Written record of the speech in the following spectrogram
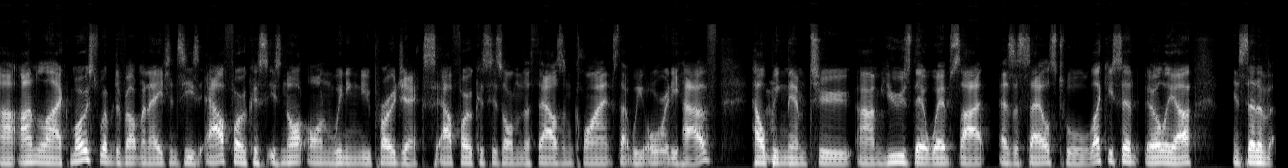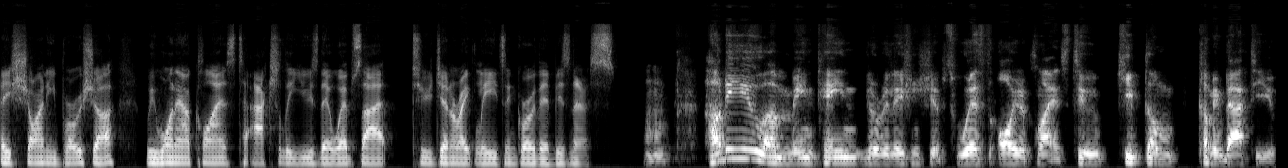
uh, unlike most web development agencies, our focus is not on winning new projects. Our focus is on the thousand clients that we already have, helping mm-hmm. them to um, use their website as a sales tool. Like you said earlier, instead of a shiny brochure, we want our clients to actually use their website to generate leads and grow their business. Mm-hmm. How do you um, maintain your relationships with all your clients to keep them coming back to you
